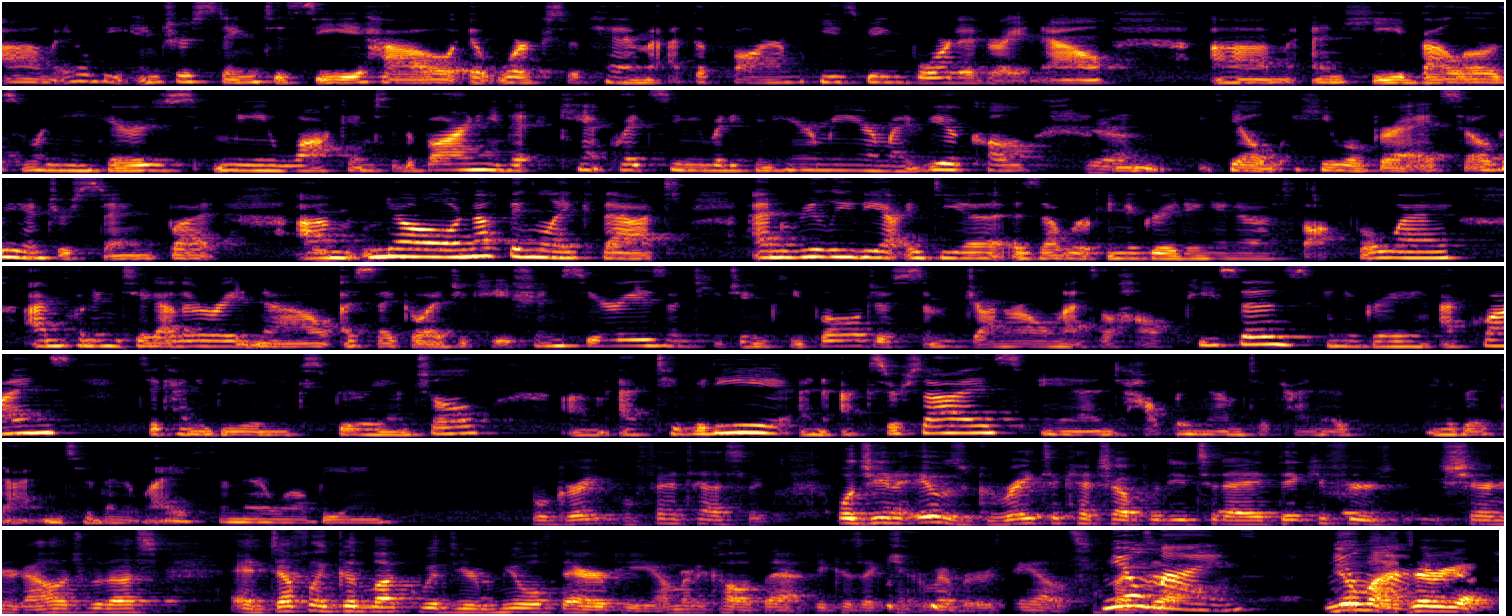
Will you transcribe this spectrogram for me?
Um, it'll be interesting to see how it works with him at the farm. He's being boarded right now, um, and he bellows when he hears me walk into the barn. He can't quite see me, but he can hear me or my vehicle, yeah. and he'll he will bray. So it'll be interesting. But um, no, nothing like that. And really, the idea is that we're integrating in a thoughtful way. I'm putting together right now a psychoeducation series and teaching people just some general mental health pieces, integrating equines to kind of be an experiential um, activity and exercise and helping them to kind of integrate that into their life and their well-being. Well, great. Well, fantastic. Well, Gina, it was great to catch up with you today. Thank you for sharing your knowledge with us. And definitely good luck with your mule therapy. I'm going to call it that because I can't remember everything else. Mule but, uh, minds. Mule minds. There we go.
